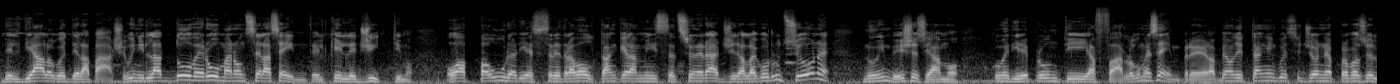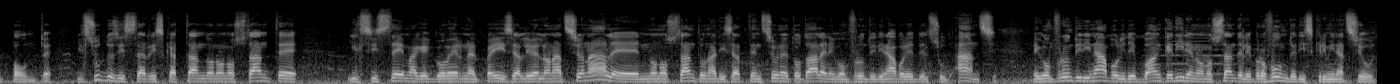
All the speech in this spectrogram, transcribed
del dialogo e della pace. Quindi laddove Roma non se la sente, il che è legittimo, o ha paura di essere travolta anche l'amministrazione Raggi dalla corruzione, noi invece siamo come dire, pronti a farlo, come sempre, l'abbiamo detto anche in questi giorni a proposito del ponte, il Sud si sta riscattando nonostante il sistema che governa il Paese a livello nazionale nonostante una disattenzione totale nei confronti di Napoli e del Sud, anzi nei confronti di Napoli devo anche dire nonostante le profonde discriminazioni.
